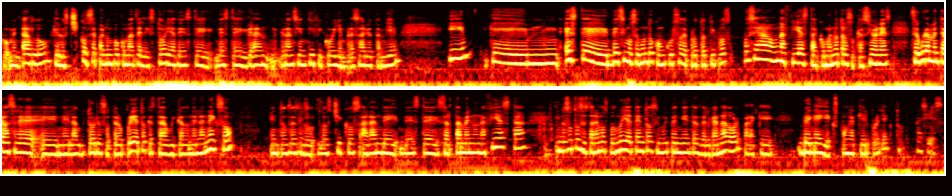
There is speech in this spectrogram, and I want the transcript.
comentarlo, que los chicos sepan un poco más de la historia de este, de este gran, gran científico y empresario también. Y que mm, este décimo segundo concurso de prototipos pues sea una fiesta como en otras ocasiones. Seguramente va a ser en el auditorio Sotero Prieto, que está ubicado en el anexo. Entonces los chicos harán de, de, este certamen una fiesta y nosotros estaremos pues muy atentos y muy pendientes del ganador para que venga y exponga aquí el proyecto. Así es.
